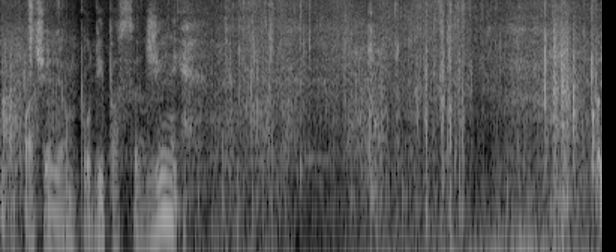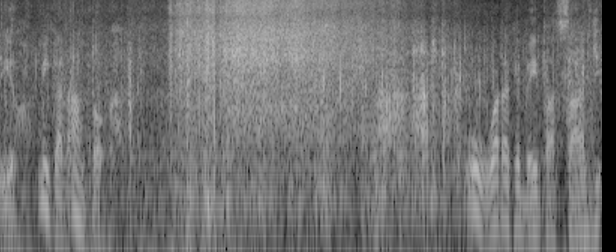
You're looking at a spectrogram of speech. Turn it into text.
Ah, qua c'è un po' di passaggini. Oddio mica tanto. Uh guarda che bei passaggi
